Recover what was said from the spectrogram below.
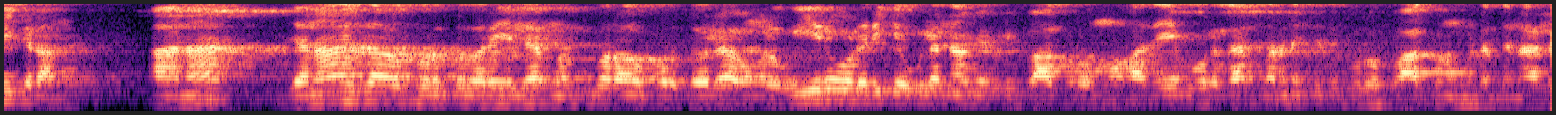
இருக்கிறாங்க. ஆனால் ஜனாசாவை பொறுத்தவரையில் மக்பராவை பொறுத்தவரை அவங்களை உயிரோடு இருக்கக்குள்ள நாம் எப்படி பார்க்குறோமோ அதே போல தான் மரணிச்சதுக்கு ஒரு பார்க்கணுன்றதுனால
